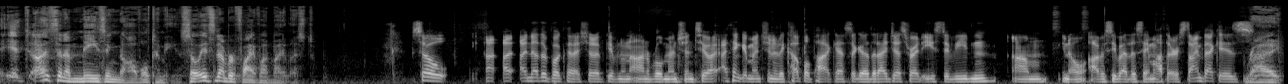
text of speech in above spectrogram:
it, it's an amazing novel to me. So it's number five on my list. So uh, another book that I should have given an honorable mention to. I, I, think I mentioned it a couple podcasts ago that I just read East of Eden. Um, you know, obviously by the same author. Steinbeck is right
